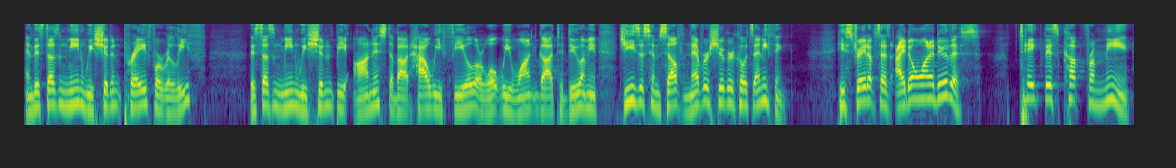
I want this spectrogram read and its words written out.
And this doesn't mean we shouldn't pray for relief. This doesn't mean we shouldn't be honest about how we feel or what we want God to do. I mean, Jesus himself never sugarcoats anything. He straight up says, I don't want to do this. Take this cup from me.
